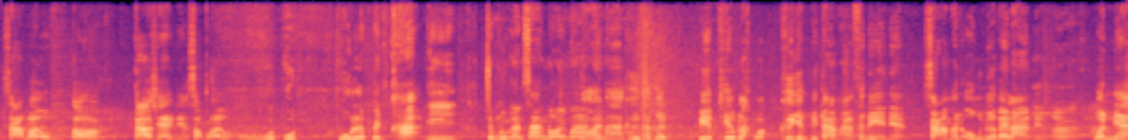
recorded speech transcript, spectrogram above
300 องค์ต่อ9แฉกเนี่ย200 องค์ โอ้โหพูดพูดแล้วเป็นพระที่ จำนวนการสร้างน้อยมากน้อยมากคือถ้าเกิดเปรียบเทียบหลักว่าคืออย่างปิดตามหาเสน่ห์เนี่ย3,000องค์เนื้อใบลานเนี่ยอ่าวันเนี้ย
